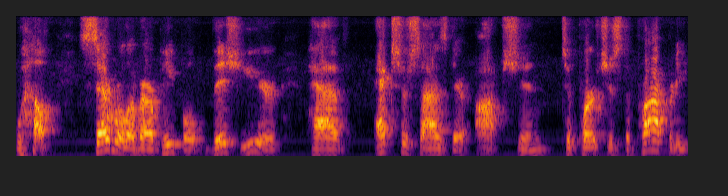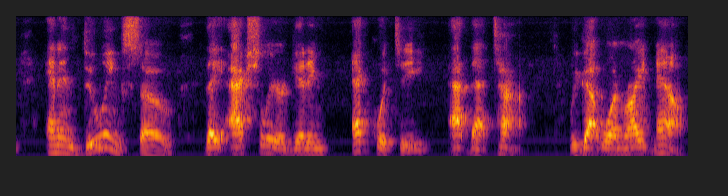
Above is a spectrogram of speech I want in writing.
Well, several of our people this year have exercised their option to purchase the property. And in doing so, they actually are getting equity at that time. We got one right now.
